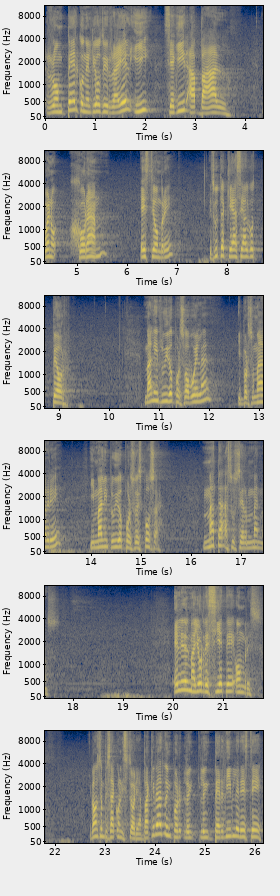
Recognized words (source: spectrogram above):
romper con el Dios de Israel y seguir a Baal. Bueno, Joram, este hombre, resulta que hace algo peor. Mal influido por su abuela y por su madre y mal influido por su esposa. Mata a sus hermanos. Él era el mayor de siete hombres. Y vamos a empezar con la historia, para que veas lo, imperdible de este,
